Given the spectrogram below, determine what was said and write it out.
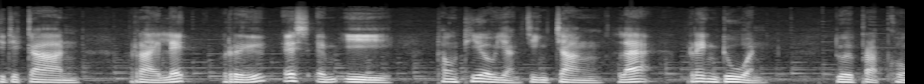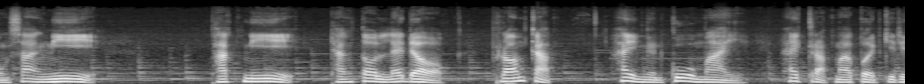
กิจการ รายเล็กหรือ SME ท่องเที่ยวอย่างจริงจังและเร่งด่วน โดยปรับโครงสร้างหนี้ พักหนี้ทั้งต้นและดอก พร้อมกับให้เงินกู้ใหม่ ให้กลับมาเปิดกิจ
